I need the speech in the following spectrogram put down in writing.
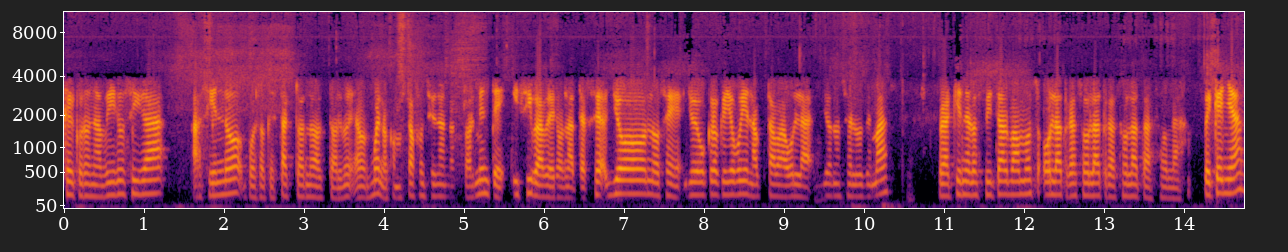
que el coronavirus siga haciendo pues lo que está actuando actualmente, bueno, como está funcionando actualmente y si va a haber una tercera. Yo no sé, yo creo que yo voy en la octava ola, yo no sé los demás, pero aquí en el hospital vamos ola tras ola tras ola tras ola. Pequeñas,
